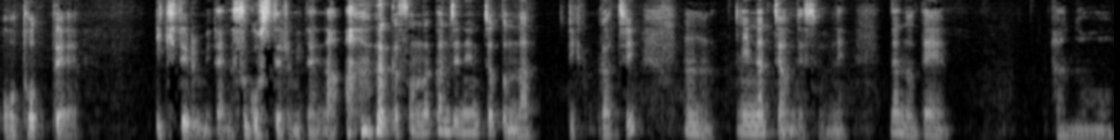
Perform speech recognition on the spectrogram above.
をとって生きてるみたいな、過ごしてるみたいな、なんかそんな感じにちょっとなりがち？うん、になっちゃうんですよね。なので、あの、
